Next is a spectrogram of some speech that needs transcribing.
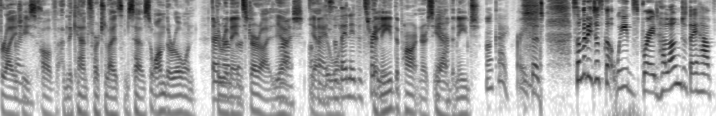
varieties Right. of, and they can't fertilize themselves. So on their own, They're they remain good. sterile. Yeah, Right. yeah. Okay, so won't- they need the three. They need the partners. Yeah, Yeah. they need. Okay, very good. Somebody just got weed sprayed. How long did they have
